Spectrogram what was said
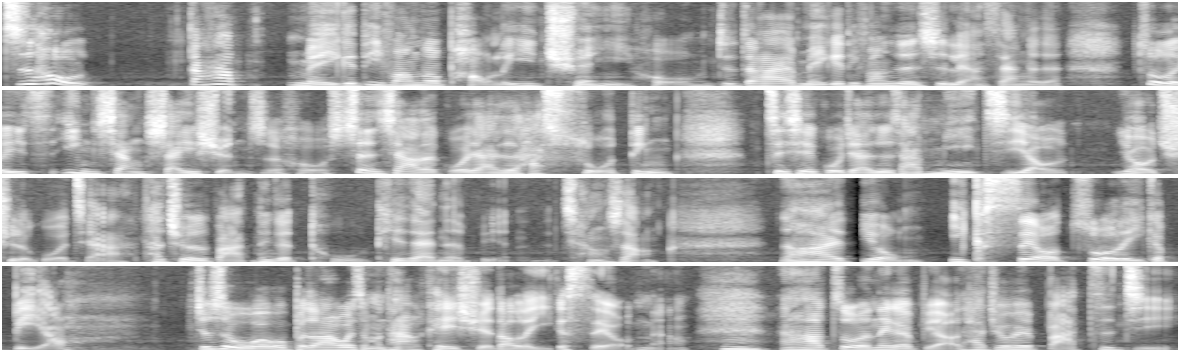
之后，当他每一个地方都跑了一圈以后，就大概每个地方认识两三个人，做了一次印象筛选之后，剩下的国家是他锁定这些国家就是他密集要要去的国家。他就是把那个图贴在那边墙上，然后还用 Excel 做了一个表。就是我我不知道为什么他可以学到了 Excel 那样。嗯，然后他做的那个表，他就会把自己。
